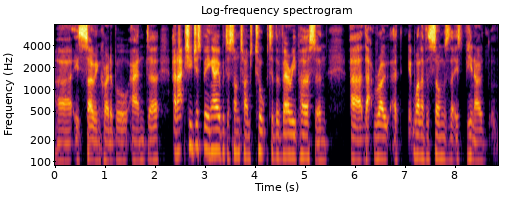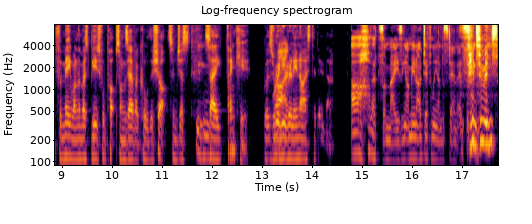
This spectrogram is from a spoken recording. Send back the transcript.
uh, is so incredible, and uh, and actually just being able to sometimes talk to the very person uh, that wrote a, one of the songs that is, you know, for me one of the most beautiful pop songs ever, called "The Shots," and just mm-hmm. say thank you. It was really really nice to do that. Oh, that's amazing. I mean, I definitely understand that sentiment.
